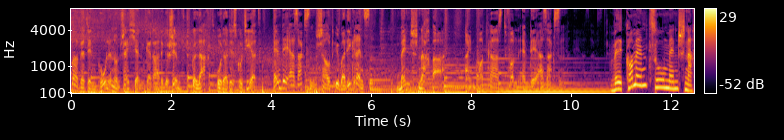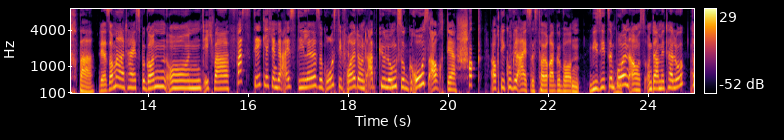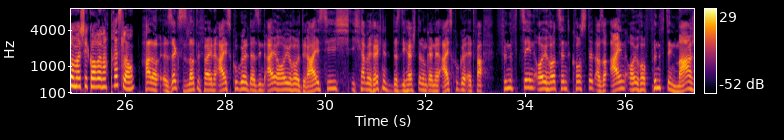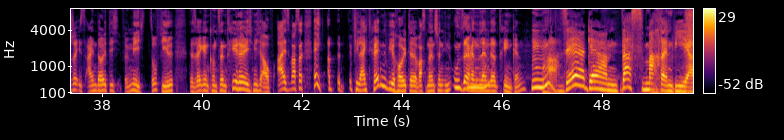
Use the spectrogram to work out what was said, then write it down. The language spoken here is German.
Worüber wird in Polen und Tschechien gerade geschimpft, gelacht oder diskutiert? MDR Sachsen schaut über die Grenzen. Mensch Nachbar. Ein Podcast von MDR Sachsen. Willkommen zu Mensch Nachbar. Der Sommer hat heiß begonnen und ich war fast täglich in der Eisdiele. So groß die Freude und Abkühlung, so groß auch der Schock. Auch die Kugel Eis ist teurer geworden. Wie sieht's in Polen aus? Und damit hallo, Thomas Sikora nach Breslau. Hallo, äh, sechs Slotte für eine Eiskugel, das sind 1,30 Euro. Ich habe errechnet, dass die Herstellung einer Eiskugel etwa 15 Euro Cent kostet. Also 1,15 Euro Marge ist eindeutig für mich zu viel. Deswegen konzentriere ich mich auf Eiswasser. Hey, äh, vielleicht reden wir heute, was Menschen in unseren mhm. Ländern trinken. Mhm, sehr gern, das machen wir.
